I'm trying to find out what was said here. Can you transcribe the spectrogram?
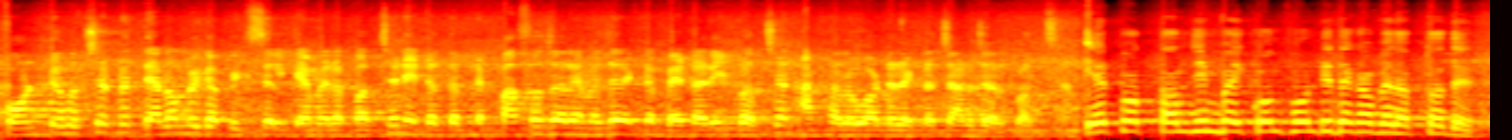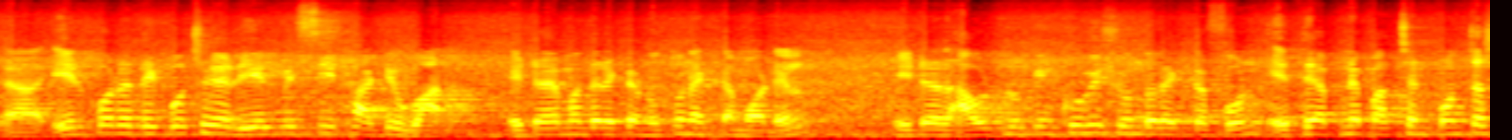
ফ্রন্টে হচ্ছে আপনি তেরো মেগাপিক্সেল ক্যামেরা পাচ্ছেন। এটাতে আপনি পাঁচ হাজার এমএজের একটা ব্যাটারি পাচ্ছেন আঠারো ওয়াটের একটা চার্জার পাচ্ছেন। এরপর তানজিম ভাই কোন ফোনটি দেখাবেন আপনাদের? এরপরে দেখব হচ্ছে রিয়েলমি সি থার্টি ওয়ান এটা আমাদের একটা নতুন একটা মডেল এটার আউটলুকিং খুবই সুন্দর একটা ফোন এতে আপনি পাচ্ছেন পঞ্চাশ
